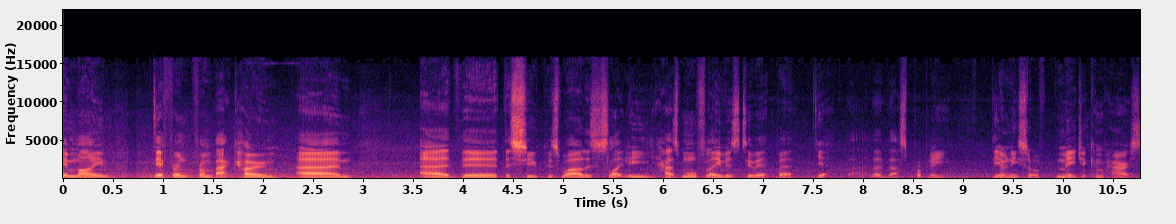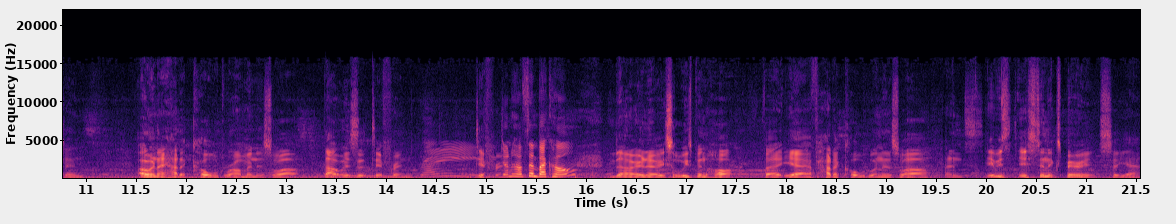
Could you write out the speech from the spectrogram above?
in mine, different from back home. Um, uh, the the soup as well is slightly has more flavors to it, but yeah, that, that's probably the only sort of major comparison. Oh, and I had a cold ramen as well. That was a different. Right. Different. Don't have them back home. No, no, it's always been hot, but yeah, I've had a cold one as well, and it was it's an experience. So yeah.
